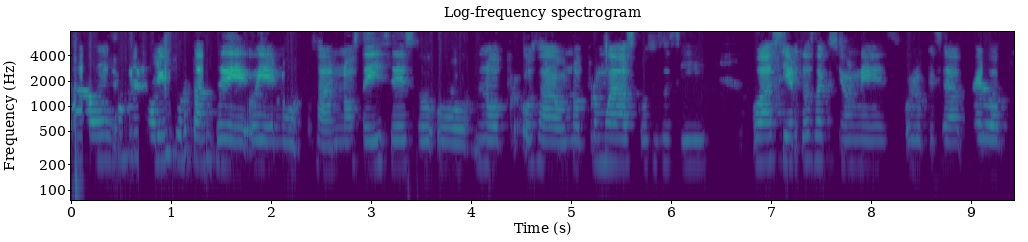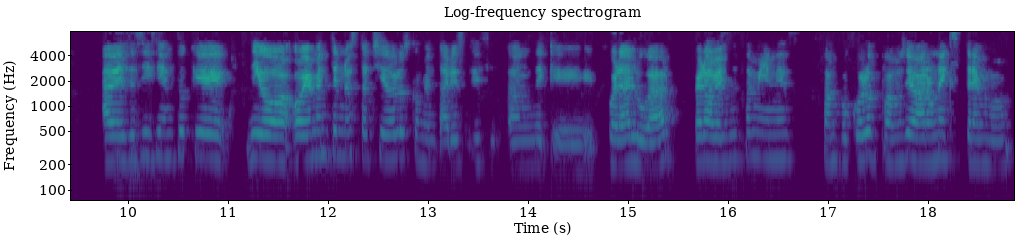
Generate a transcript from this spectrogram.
A un comentario importante de, oye, no, o sea, no se dice eso o no, o sea, no promuevas cosas así o a ciertas acciones o lo que sea, pero a veces sí siento que, digo, obviamente no está chido los comentarios que sí están de que fuera de lugar, pero a veces también es, tampoco lo podemos llevar a un extremo,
